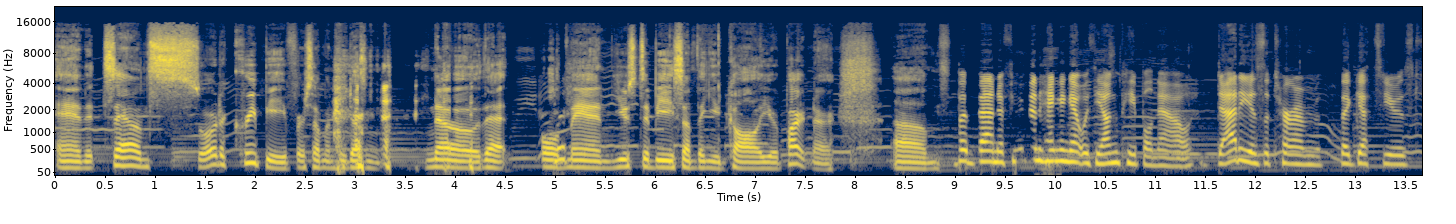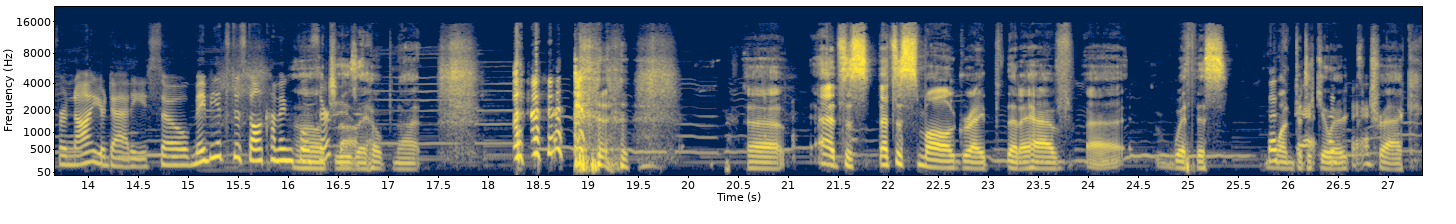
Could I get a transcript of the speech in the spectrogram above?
And it sounds sort of creepy for someone who doesn't know that old man used to be something you'd call your partner. Um, But Ben, if you've been hanging out with young people now, daddy is the term that gets used for not your daddy. So maybe it's just all coming full oh, circle. jeez, I hope not. uh, that's a s- that's a small gripe that I have uh, with this That's one fair, particular that's track.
